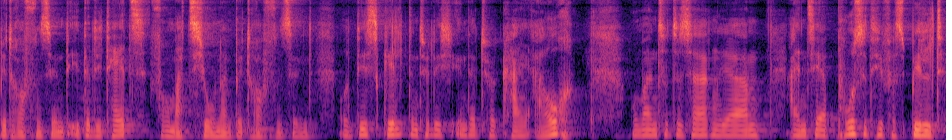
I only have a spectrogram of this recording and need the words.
betroffen sind, Identitätsformationen betroffen sind. Und dies gilt natürlich in der Türkei auch, wo man sozusagen ja ein sehr positives Bild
